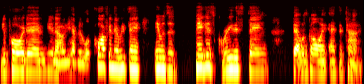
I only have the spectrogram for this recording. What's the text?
you pour it in, you know, you have your little coffee and everything. It was the biggest, greatest thing that was going at the time.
